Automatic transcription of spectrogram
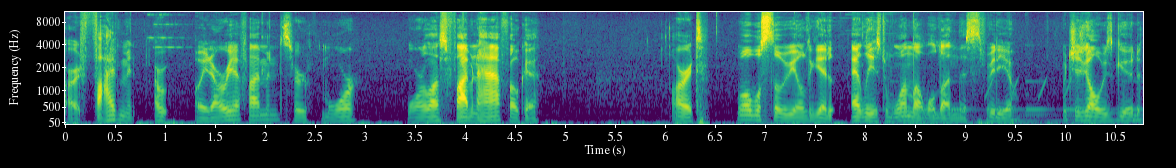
Alright, five minutes. Wait, are we at five minutes or more? More or less? Five and a half? Okay. Alright. Well, we'll still be able to get at least one level done this video, which is always good.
